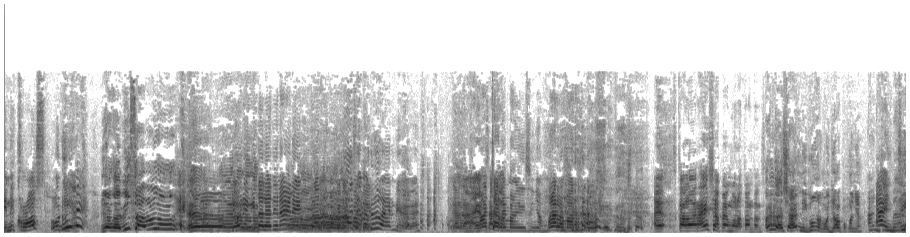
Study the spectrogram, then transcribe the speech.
ini cross? Lo dulu deh. Ya nggak bisa lu. Ya udah kita liatin aja nih. Tapi lo siapa duluan ya kan? Enggak, enggak, ayo, Macan satu. emang isinya. Marah-marah terus. Ayo, kalau Raya siapa yang mau lo tonton sekarang? Enggak Shani, gue nggak mau jawab pokoknya. Anjing.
